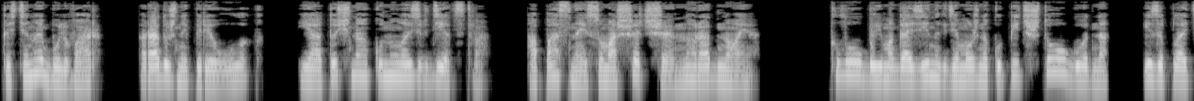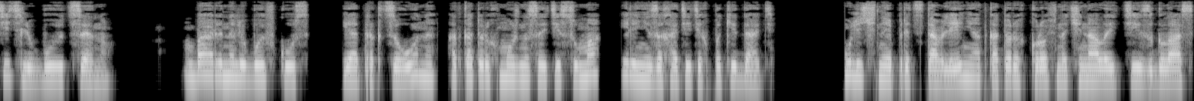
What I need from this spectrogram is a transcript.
Костяной бульвар, Радужный переулок. Я точно окунулась в детство. Опасное и сумасшедшее, но родное. Клубы и магазины, где можно купить что угодно и заплатить любую цену. Бары на любой вкус и аттракционы, от которых можно сойти с ума или не захотеть их покидать. Уличные представления, от которых кровь начинала идти из глаз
